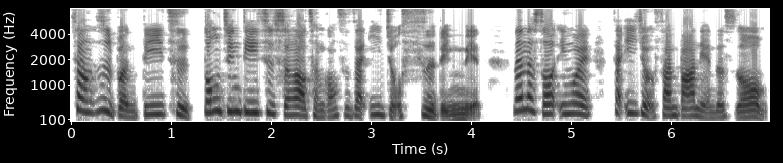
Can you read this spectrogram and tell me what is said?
像日本第一次东京第一次申奥成功是在一九四零年，那那时候因为在一九三八年的时候。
